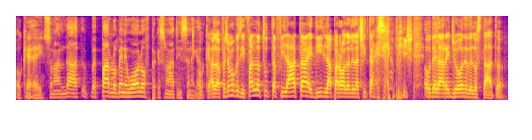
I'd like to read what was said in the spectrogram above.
Ok. Sono andato, beh, parlo bene Wolof perché sono andato in Senegal. Ok, allora facciamo così, fallo tutta filata e di la parola della città che si capisce, o Ok. della regione o dello stato.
